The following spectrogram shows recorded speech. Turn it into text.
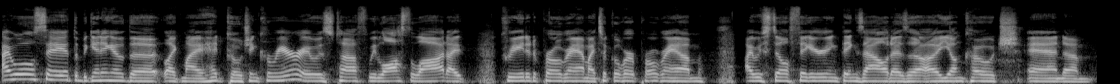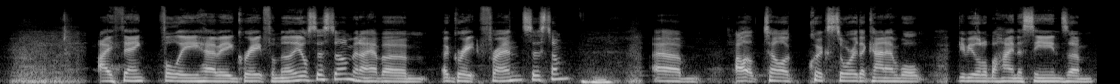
I will say at the beginning of the like my head coaching career, it was tough. We lost a lot. I created a program. I took over a program. I was still figuring things out as a, a young coach, and um, I thankfully have a great familial system, and I have a, a great friend system. Um, I'll tell a quick story that kind of will give you a little behind the scenes. Um,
